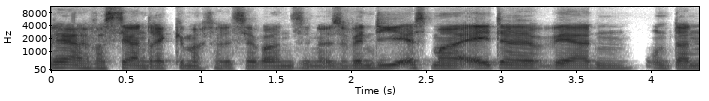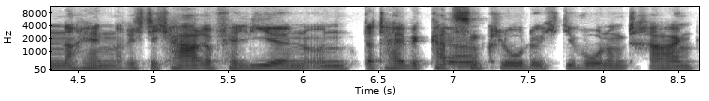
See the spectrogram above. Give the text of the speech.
Ja, was der an Dreck gemacht hat, ist ja Wahnsinn. Also wenn die erstmal älter werden und dann nachher richtig Haare verlieren und das halbe Katzenklo durch die Wohnung tragen,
